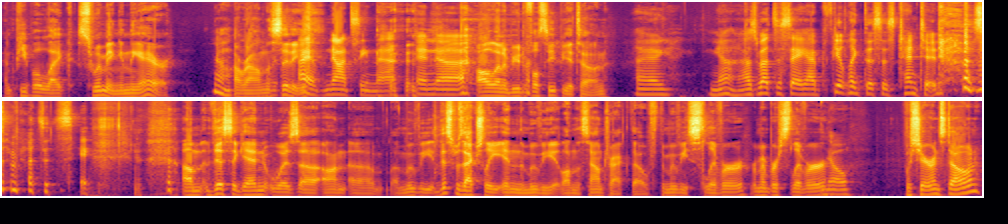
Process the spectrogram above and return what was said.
and people like swimming in the air Oh, around the city, I have not seen that, and uh, all in a beautiful sepia tone. I yeah, I was about to say I feel like this is tented. I was about to say. Um, this again was uh, on uh, a movie. This was actually in the movie on the soundtrack, though. For the movie Sliver, remember Sliver? No, With Sharon Stone?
